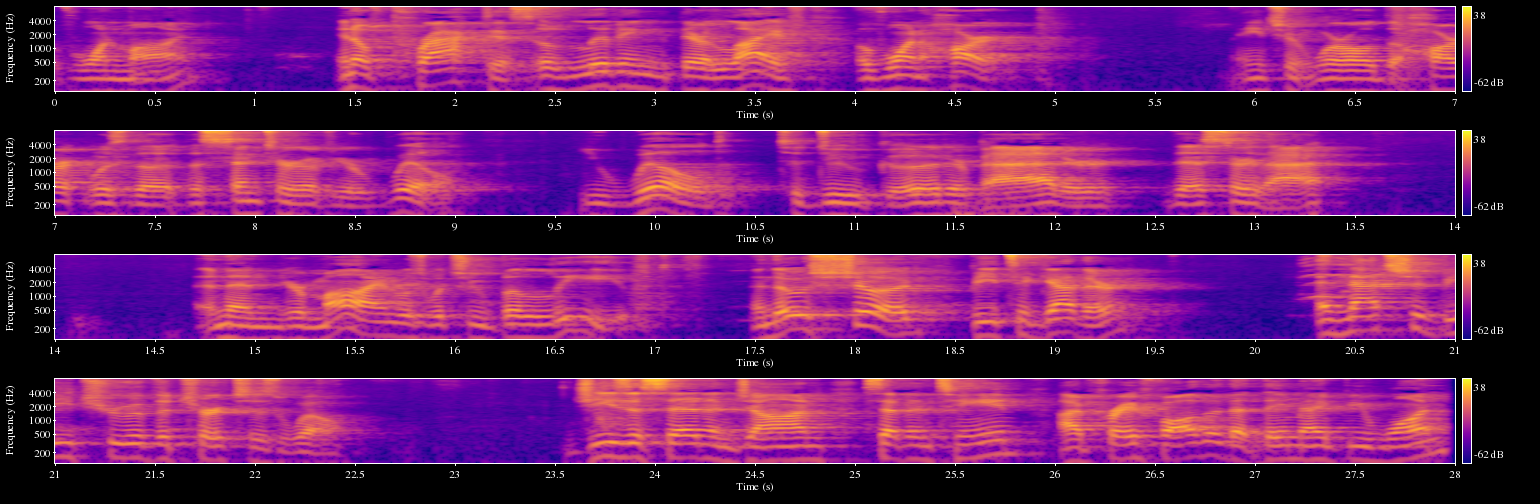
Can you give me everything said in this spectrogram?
of one mind and of practice of living their life of one heart. ancient world, the heart was the, the center of your will. You willed to do good or bad or this or that. And then your mind was what you believed. And those should be together. And that should be true of the church as well. Jesus said in John 17, I pray, Father, that they might be one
